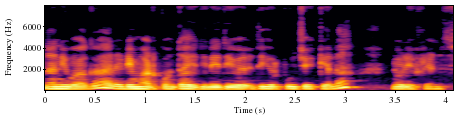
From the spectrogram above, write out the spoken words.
ನಾನಿವಾಗ ರೆಡಿ ಮಾಡ್ಕೊತಾ ಇದ್ದೀನಿ ದೇವ ದೇವ್ರ ಪೂಜೆಗೆಲ್ಲ. ನೋಡಿ ಫ್ರೆಂಡ್ಸ್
